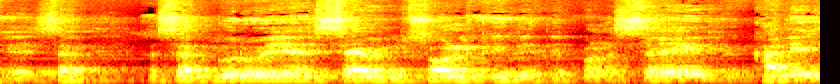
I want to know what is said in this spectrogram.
કે સદગુરુએ સેવ સોલ કીધી હતી. પણ સેવ ખાલી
